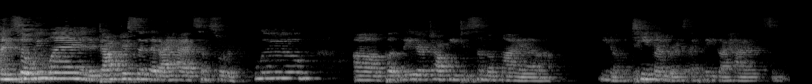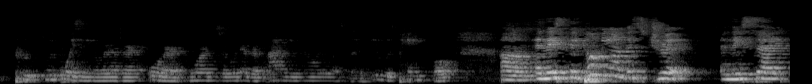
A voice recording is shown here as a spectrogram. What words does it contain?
And so we went, and the doctor said that I had some sort of flu. Uh, but later, talking to some of my uh, you know, team members, I think I had some food poisoning or whatever, or worms or whatever. I don't even know what it was, but it was painful. Um, and they, they put me on this drip, and they said,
